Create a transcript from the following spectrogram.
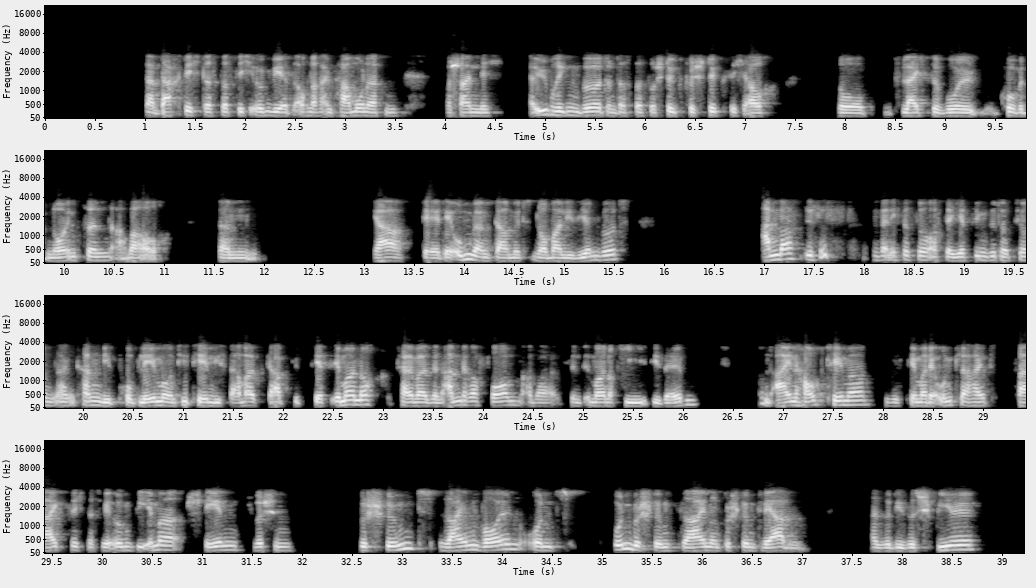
da dachte ich, dass das sich irgendwie jetzt auch nach ein paar Monaten wahrscheinlich erübrigen wird und dass das so Stück für Stück sich auch so vielleicht sowohl Covid-19, aber auch dann ja der, der Umgang damit normalisieren wird. Anders ist es, wenn ich das so aus der jetzigen Situation sagen kann. Die Probleme und die Themen, die es damals gab, gibt es jetzt immer noch, teilweise in anderer Form, aber es sind immer noch die, dieselben. Und ein Hauptthema, dieses Thema der Unklarheit, zeigt sich, dass wir irgendwie immer stehen zwischen bestimmt sein wollen und unbestimmt sein und bestimmt werden. Also dieses Spiel,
